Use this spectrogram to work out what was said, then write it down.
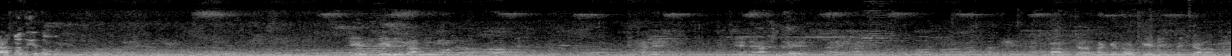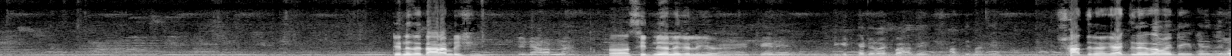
টাকা দিয়ে দেবো। ট্রেনে আসলে বাচ্চারা থাকে তো ট্রেনে বেশি আরাম ট্রেনে যাইতে আরাম বেশি? ট্রেনে আরাম না? হ্যাঁ সিট নিয়ে নিয়ে গেলে ইয়ে। হ্যাঁ, ট্রেনে টিকিট কেটে রাখবে আগে সাত দিন আগে সাত দিন আগে একদিন আগে আমি টিকিট কিনে দিল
